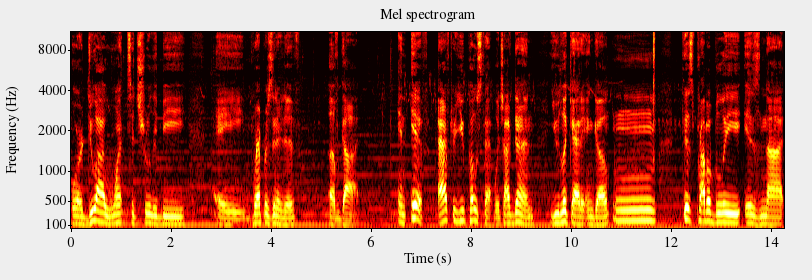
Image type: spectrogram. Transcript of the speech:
Or do I want to truly be a representative of God. And if after you post that, which I've done, you look at it and go, mm, this probably is not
